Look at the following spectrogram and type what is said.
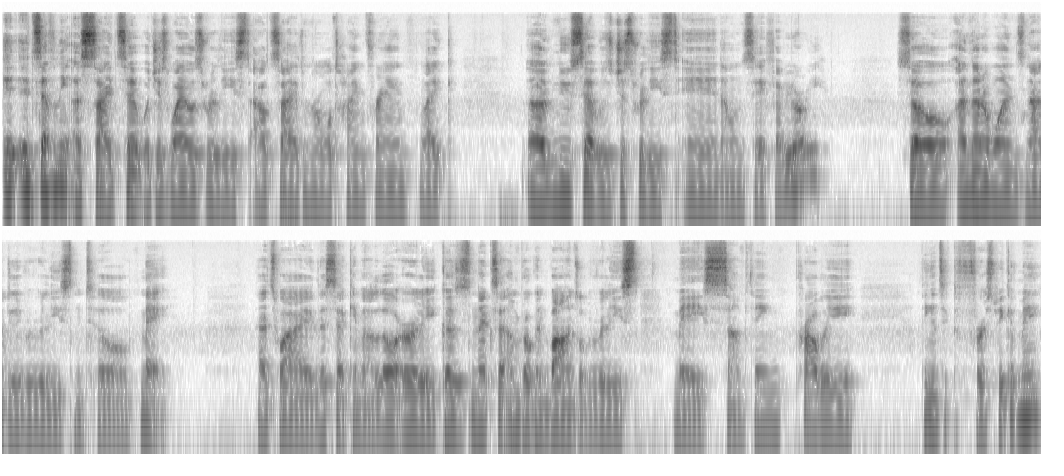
it, it's definitely a side set, which is why it was released outside the normal time frame. Like, a new set was just released in I want to say February, so another one's not due to be released until May. That's why this set came out a little early because next set Unbroken Bonds will be released May something probably. I think it's like the first week of May.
